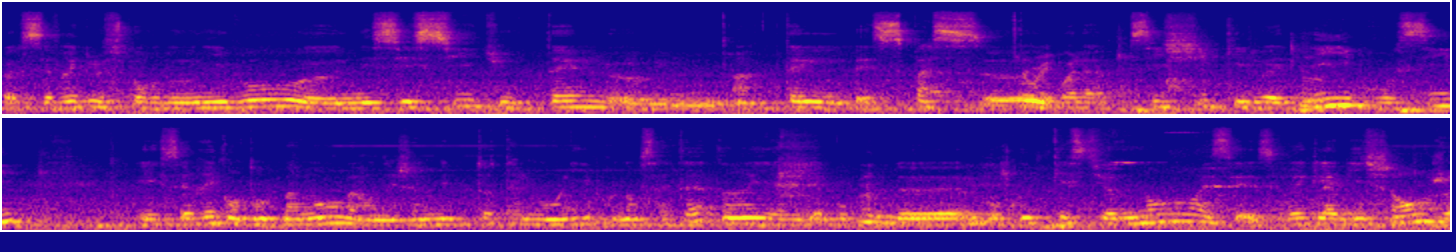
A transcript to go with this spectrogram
euh, c'est vrai que le sport de haut niveau euh, nécessite une telle, euh, un tel espace euh, Oui. voilà, psychique qui doit être libre aussi. Et c'est vrai qu'en tant que maman, ben, on n'est jamais totalement libre dans sa tête. hein. Il, y a, il y a beaucoup, de, beaucoup de questionnements et c'est vrai que la vie change.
